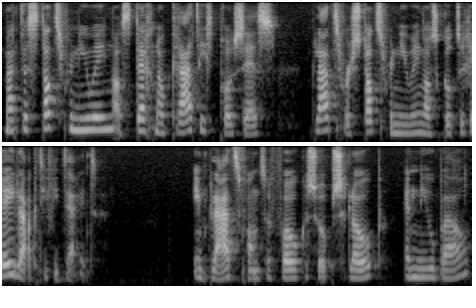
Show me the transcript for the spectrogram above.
maakt de stadsvernieuwing als technocratisch proces plaats voor stadsvernieuwing als culturele activiteit. In plaats van te focussen op sloop, en nieuwbouw,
